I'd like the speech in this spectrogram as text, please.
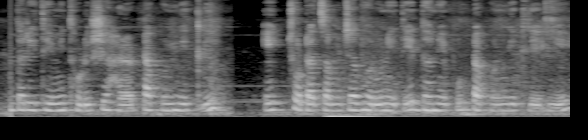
नंतर इथे मी थोडीशी हळद टाकून घेतली. एक छोटा चमचा भरून इथे धनेपूड टाकून घेतलेली आहे.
